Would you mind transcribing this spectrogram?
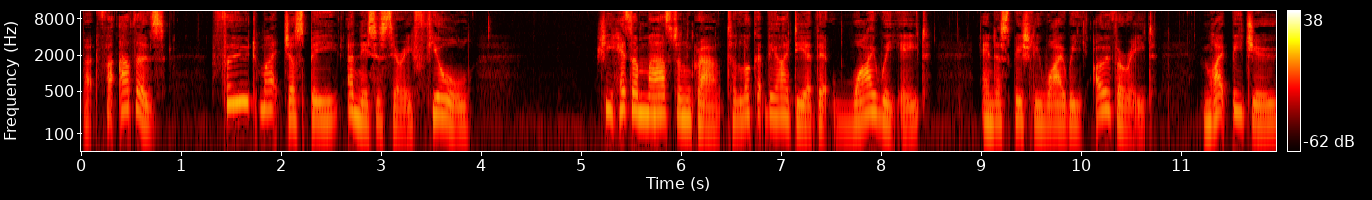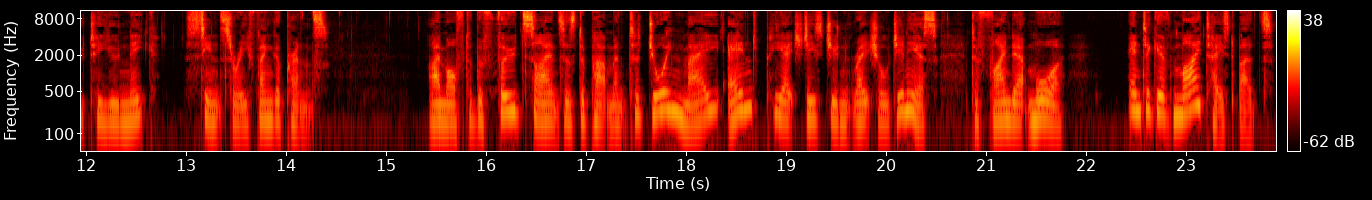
But for others, food might just be a necessary fuel. She has a Marsden grant to look at the idea that why we eat, and especially why we overeat, might be due to unique sensory fingerprints. I'm off to the Food Sciences Department to join Mei and PhD student Rachel Ginieis to find out more and to give my taste buds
